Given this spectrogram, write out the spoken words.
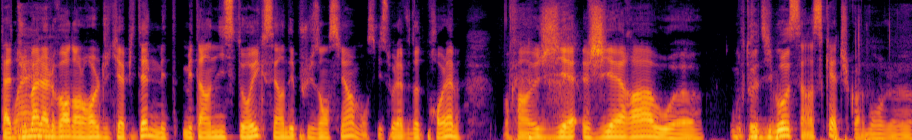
t'as du mal à le voir dans le rôle du capitaine, mais, mais t'as un historique, c'est un des plus anciens, bon, ce qui soulève d'autres problèmes. Enfin, euh, JRA ou, euh, ou Todibo, c'est un sketch, quoi. Bon, je-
